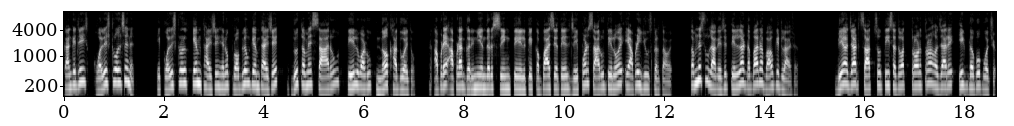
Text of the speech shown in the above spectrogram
કારણ કે જે કોલેસ્ટ્રોલ છે ને, એ કોલેસ્ટ્રોલ કેમ થાય છે, એનો પ્રોબ્લેમ કેમ થાય છે? જો તમે સારું તેલવાળું ન ખાધું હોય તો. આપણે આપણા ઘરની અંદર સિંગ તેલ કે કપાસિયા તેલ, જે પણ સારું તેલ હોય એ આપણે યુઝ કરતા હોય. તમને શું લાગે છે, તેલના ડબ્બાના ભાવ કેટલા છે બે હજાર સાતસો ત્રીસ અથવા ત્રણ ત્રણ હજારે એક ડબ્બો પહોંચ્યો.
